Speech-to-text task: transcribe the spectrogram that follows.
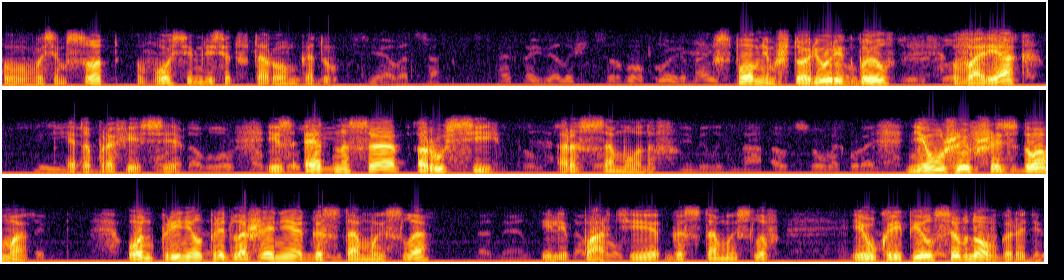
в 882 году. Вспомним, что Рюрик был варяг, это профессия, из этноса Руси, рассамонов. Не ужившись дома, он принял предложение гостомысла или партии гостомыслов и укрепился в Новгороде.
